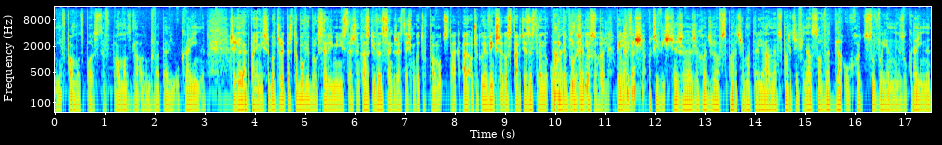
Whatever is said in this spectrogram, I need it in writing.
nie w pomoc Polsce, w pomoc dla obywateli Ukrainy. Czyli E, jak, panie ministrze, bo wczoraj też to mówił w Brukseli minister Szynkowski-Welsenk, że jesteśmy gotów pomóc, tak? Ale oczekują większego wsparcia ze strony Unii. to konkretnie o co chodzi? Pieniądze? Oczywiście, oczywiście że, że chodzi o wsparcie materialne, wsparcie finansowe dla uchodźców wojennych z Ukrainy.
